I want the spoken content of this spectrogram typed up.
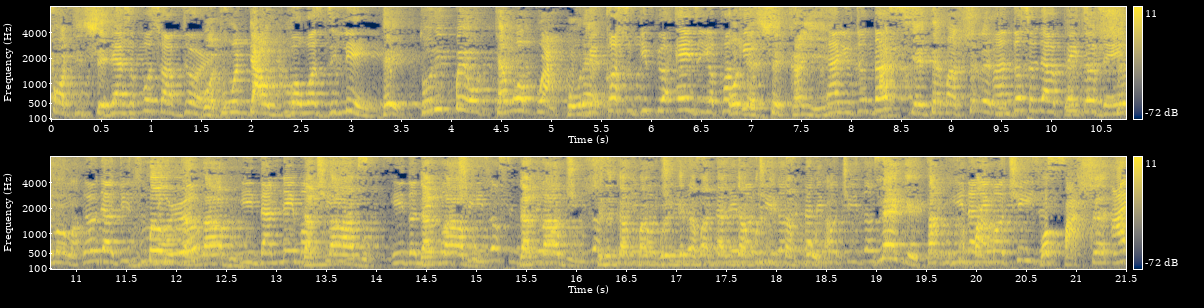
kó o ti ṣe. they are supposed to have done, tí wọ́n dá o dúró. but was delayed Hey, Torí pé o tẹ́wọ́ bọ àpò rẹ. because you dip your hands in your O lè pocket ṣe kan yìí. and you do that. Àti ẹ̀tẹ́ máa ṣẹlẹ̀ Those that will do it tomorrow, in the name of. Jesus, in the name of. Jesus, in the name of. Jesus, in the name of Jesus, in the name of Jesus, in the name of Jesus. In the name of Jesus. I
